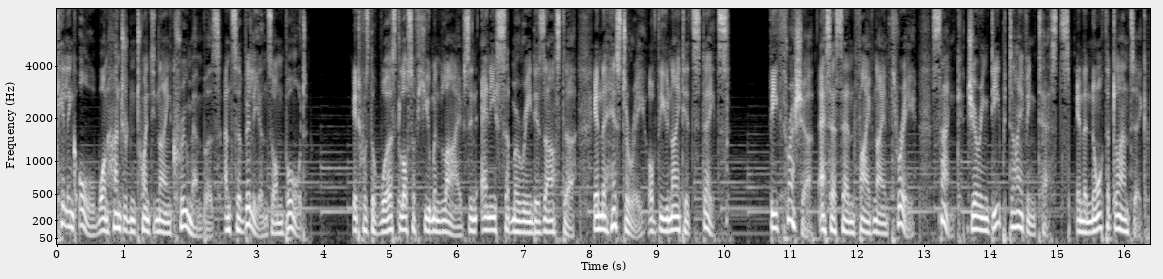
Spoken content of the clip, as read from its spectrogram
killing all 129 crew members and civilians on board. It was the worst loss of human lives in any submarine disaster in the history of the United States. The Thresher SSN 593 sank during deep diving tests in the North Atlantic,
